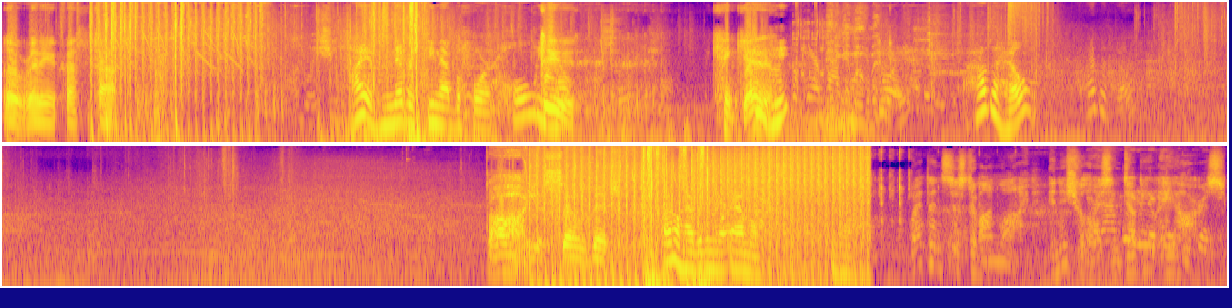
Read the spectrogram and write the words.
Oh, running across the top. I have never seen that before. Holy Dude. hell. Can't get Dude, him. he, how the hell? Oh, you son of a bitch. I don't have any more ammo. Weapon system online. Initializing WARs.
